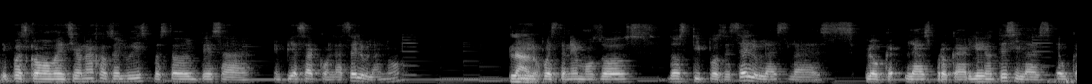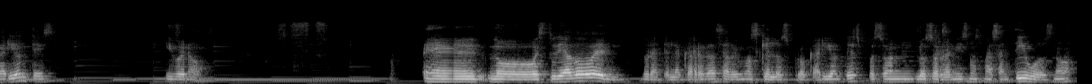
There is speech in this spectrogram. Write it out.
Y pues como menciona José Luis, pues todo empieza, empieza con la célula, ¿no? Claro, Y pues tenemos dos, dos tipos de células, las, las procariontes y las eucariontes. Y bueno, eh, lo estudiado en- durante la carrera sabemos que los procariontes pues son los organismos más antiguos, ¿no?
